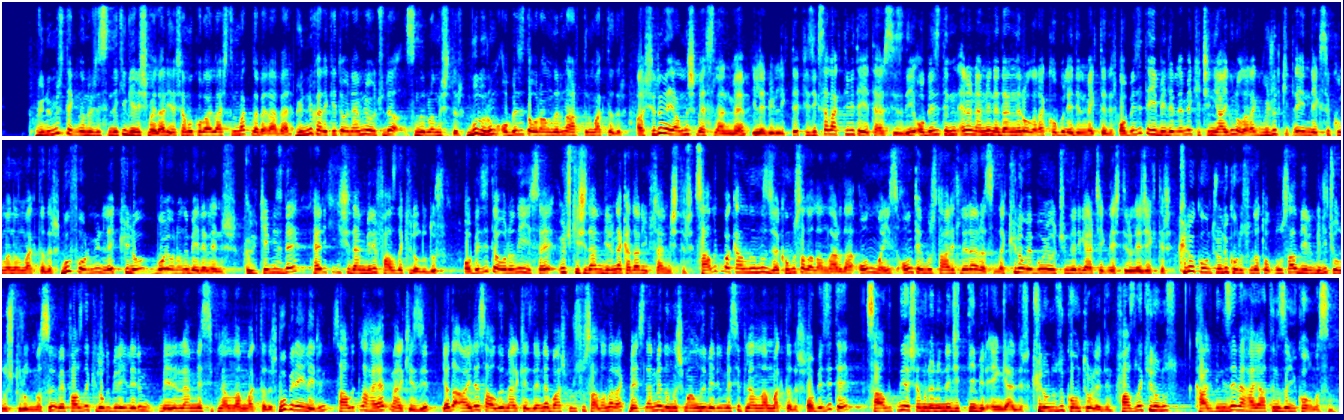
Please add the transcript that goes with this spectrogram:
Günümüz teknolojisindeki gelişmeler yaşamı kolaylaştırmakla beraber günlük hareketi önemli ölçüde sınırlamıştır. Bu durum obezite oranlarını arttırmaktadır. Aşırı ve yanlış beslenme ile birlikte fiziksel aktivite yetersizliği obezitenin en önemli nedenleri olarak kabul edilmektedir. Obeziteyi belirlemek için yaygın olarak vücut kitle indeksi kullanılmaktadır. Bu formülle kilo boy oranı belirlenir. Ülkemizde her iki kişiden biri fazla kiloludur. Obezite oranı ise 3 kişiden birine kadar yükselmiştir. Sağlık Bakanlığımızca kamusal alanlarda 10 Mayıs 10 Temmuz tarihleri arasında kilo ve boy ölçümleri gerçekleştirilecektir. Kilo kontrolü konusunda toplumsal bir bilinç oluşturulması ve fazla kilolu bireylerin belirlenmesi planlanmaktadır. Bu bireylerin sağlıklı hayat merkezi ya da aile sağlığı merkezlerine başvurusu sağlanarak beslenme danışmanlığı verilmesi planlanmaktadır. Obezite sağlıklı yaşamın önünde ciddi bir engeldir. Kilonuzu kontrol edin. Fazla kilonuz kalbinize ve hayatınıza yük olmasın.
